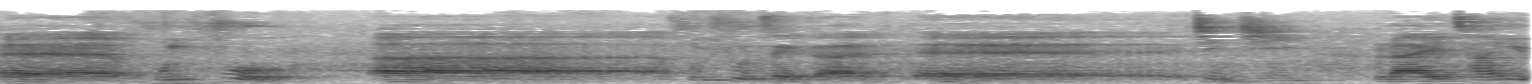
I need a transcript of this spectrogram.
呃，恢复呃恢复这个呃晋级来参与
